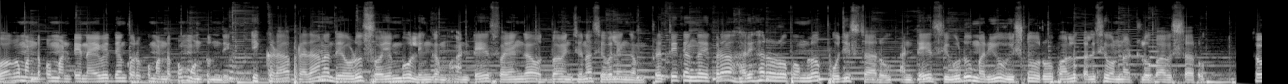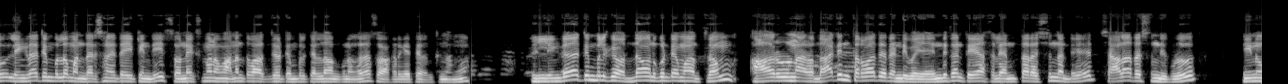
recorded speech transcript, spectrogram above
భోగ మండపం అంటే నైవేద్యం కొరకు మండపం ఉంటుంది. ఇక్కడ ప్రధాన దేవుడు స్వయంభూ లింగం అంటే స్వయంగా ఉద్భవించిన శివలింగం. ప్రత్యేకంగా ఇక్కడ హరిహర రూపంలో పూజిస్తారు. అంటే శివుడు మరియు విష్ణువు రూపాలు కలిసి ఉన్నట్లు భావిస్తారు. సో లింగరాజ్ టెంపుల్లో మన దర్శనం అయితే అయిపోయింది. సో నెక్స్ట్ మనం అనంత వాసుదేవ టెంపుల్కి వెళ్దాం అనుకున్నాం కదా. సో అక్కడికైతే వెళ్తున్నాము. ఈ లింగరాజ్ టెంపుల్కి వద్దాం అనుకుంటే మాత్రం ఆరున్నర దాటిన తర్వాతే రండి భయ్య. ఎందుకంటే అసలు ఎంత రష్ ఉందంటే చాలా రష్ ఉంది ఇప్పుడు. నేను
